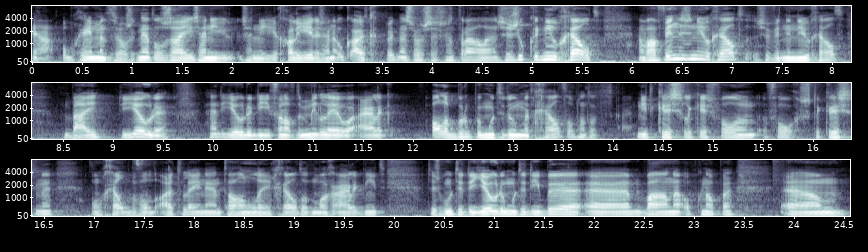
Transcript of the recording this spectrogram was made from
ja, op een gegeven moment, zoals ik net al zei, zijn die, zijn die geallieerden zijn ook uitgeput, net zoals de centrale. En ze zoeken nieuw geld. En waar vinden ze nieuw geld? Ze vinden nieuw geld bij de Joden. Die Joden die vanaf de middeleeuwen eigenlijk alle beroepen moeten doen met geld, omdat het niet christelijk is volgens de christenen. Om geld bijvoorbeeld uit te lenen en te handelen in geld, dat mag eigenlijk niet. Dus moeten de Joden moeten die uh, banen opknappen. Um,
